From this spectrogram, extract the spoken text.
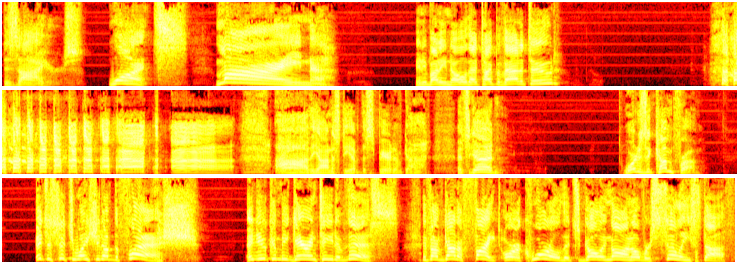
desires, wants, mine. Anybody know that type of attitude? ah, the honesty of the Spirit of God. It's good. Where does it come from? It's a situation of the flesh. And you can be guaranteed of this. If I've got a fight or a quarrel that's going on over silly stuff,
